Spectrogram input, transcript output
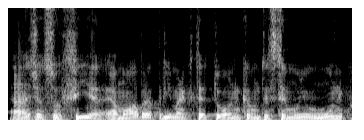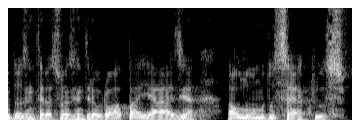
Hagia Sofia é uma obra-prima arquitetônica, um testemunho único das interações entre Europa e Ásia ao longo dos séculos.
